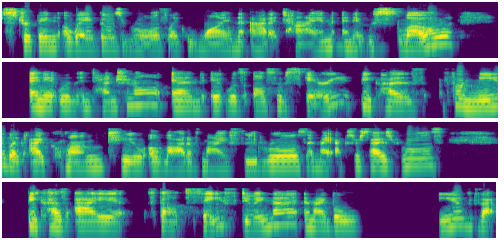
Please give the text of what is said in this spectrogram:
stripping away those rules like one at a time and it was slow and it was intentional and it was also scary because for me like i clung to a lot of my food rules and my exercise rules because i felt safe doing that and i believed that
